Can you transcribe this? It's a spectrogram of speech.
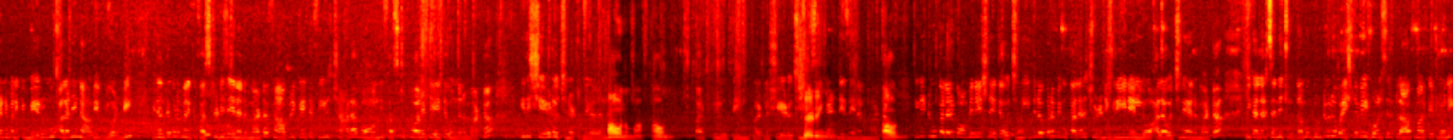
and మనకి మెరూన్ అలానే నావీ బ్లూ అండి. ఇదంతా కూడా మనకి ఫస్ట్ డిజైన్ అన్నమాట. ఫ్యాబ్రిక్ అయితే ఫీల్ చాలా బాగుంది. ఫస్ట్ క్వాలిటీ అయితే ఉందన్నమాట. ఇది షేడ్ వచ్చినట్టుంది కదండి? అవునమ్మా అవును. పర్పుల్ పింక్ అట్లా షేడ్ వచ్చింది. డిజైన్ అన్నమాట. అవును. ఇది టూ కలర్ కాంబినేషన్ అయితే వచ్చింది. ఇందులో కూడా మీకు కలర్స్ చూడండి గ్రీన్ ఎల్లో అలా వచ్చినాయి అనమాట ఈ కలర్స్ అన్ని చూద్దాము. గుంటూరు వైష్ణవి హోల్సేల్ క్లాత్ మార్కెట్లోని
